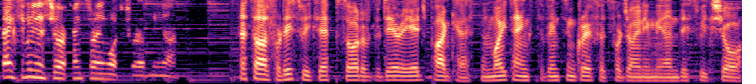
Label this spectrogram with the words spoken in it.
Thanks a million, Stuart. Thanks very much for having me on. That's all for this week's episode of the Dairy Edge podcast, and my thanks to Vincent Griffith for joining me on this week's show.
